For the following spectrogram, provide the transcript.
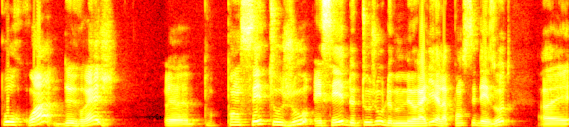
Pourquoi devrais-je euh, penser toujours, essayer de toujours de me rallier à la pensée des autres euh,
